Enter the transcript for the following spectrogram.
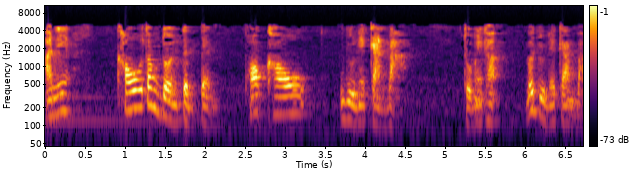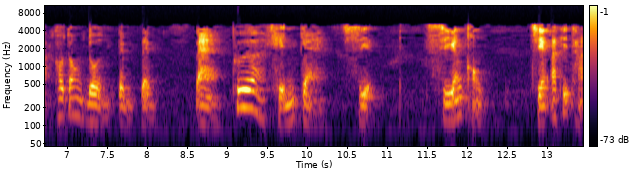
อันนี้เขาต้องโดนเต็มๆเพราะเขาอยู่ในการบาปถูกไหมครับเมื่ออยู่ในการบาปเขาต้องโดนเต็มๆแต่เพื่อเห็นแก่เสีย เสียงของเสียงอธิษฐาน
